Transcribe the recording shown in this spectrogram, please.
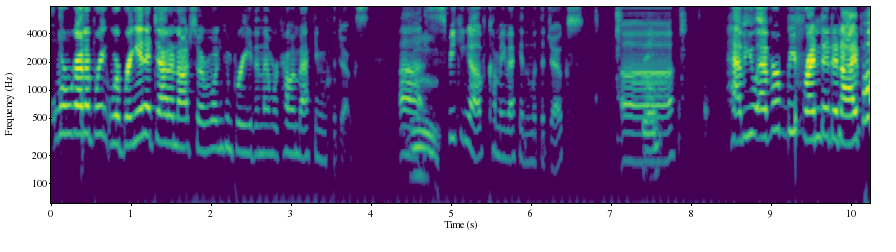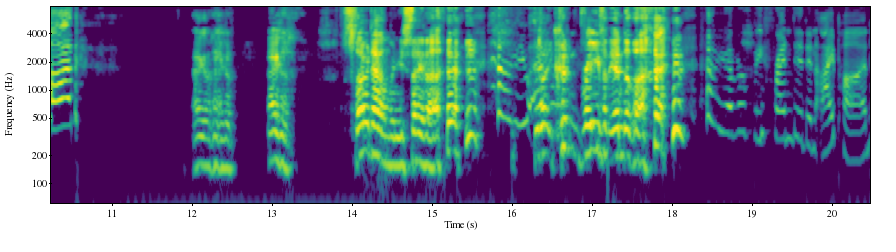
we're gonna bring we're bringing it down a notch so everyone can breathe, and then we're coming back in with the jokes. Uh, Mm. Speaking of coming back in with the jokes, uh, have you ever befriended an iPod? hang on, hang on, hang on. Slow down when you say that. Have you you ever like couldn't breathe at the end of that. have you ever befriended an iPod?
